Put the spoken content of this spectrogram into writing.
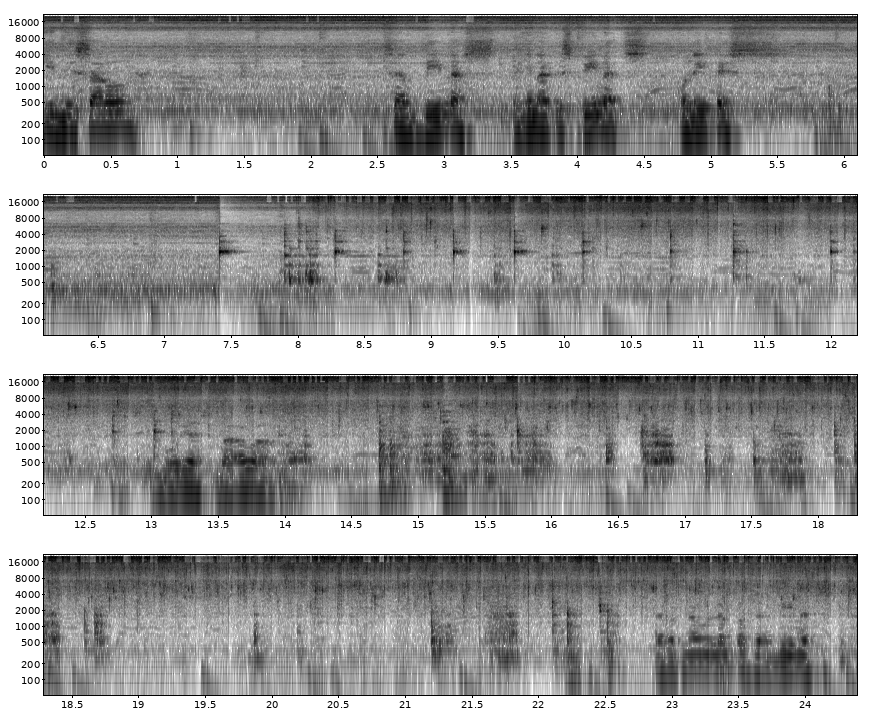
Ginisang sardinas. Lagyan natin spinach, kulites. sibuyas, bawang. Sarap na ulam pa, sardinas.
